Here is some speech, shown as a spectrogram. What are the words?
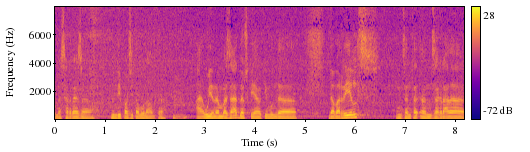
una cervesa d'un dipòsit amb un altre. Mm. Avui han envasat, veus que hi ha aquí un munt de, de barrils, ens, ens agrada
